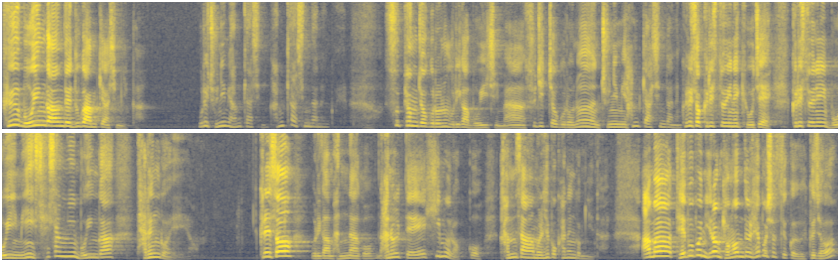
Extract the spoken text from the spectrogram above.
그 모임 가운데 누가 함께 하십니까? 우리 주님이 함께 하신 함께 하신다는 거예요. 수평적으로는 우리가 모이지만 수직적으로는 주님이 함께 하신다는. 그래서 그리스도인의 교제, 그리스도인의 모임이 세상의 모임과 다른 거예요. 그래서 우리가 만나고 나눌 때 힘을 얻고 감사함을 회복하는 겁니다. 아마 대부분 이런 경험들 해보셨을 거예요. 그죠?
